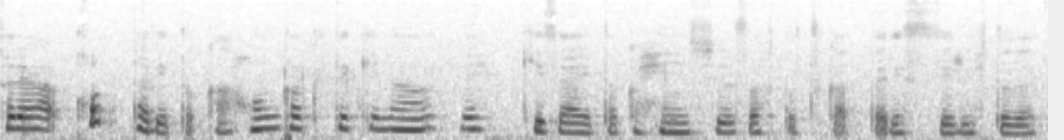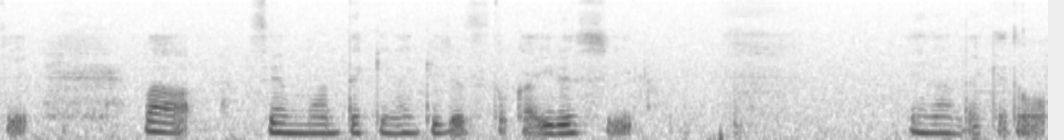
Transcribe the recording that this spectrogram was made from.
それは凝ったりとか本格的な、ね、機材とか編集ソフト使ったりしてる人たちは専門的な技術とかいるしなんだけど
